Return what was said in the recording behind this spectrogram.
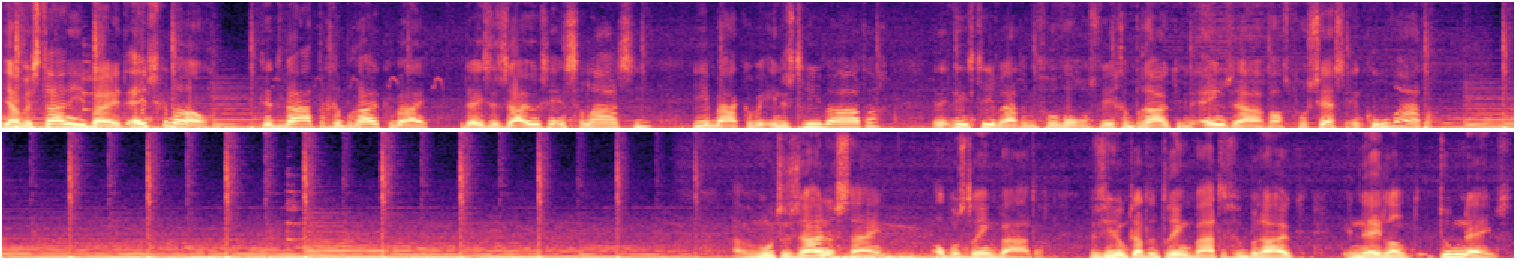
Ja, we staan hier bij het Eemskanaal. Dit water gebruiken wij voor deze zuigersinstallatie. Hier maken we industriewater. En het industriewater wordt vervolgens weer gebruikt in de Eemshaven als proces- en koelwater. Nou, we moeten zuinig zijn op ons drinkwater. We zien ook dat het drinkwaterverbruik in Nederland toeneemt.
